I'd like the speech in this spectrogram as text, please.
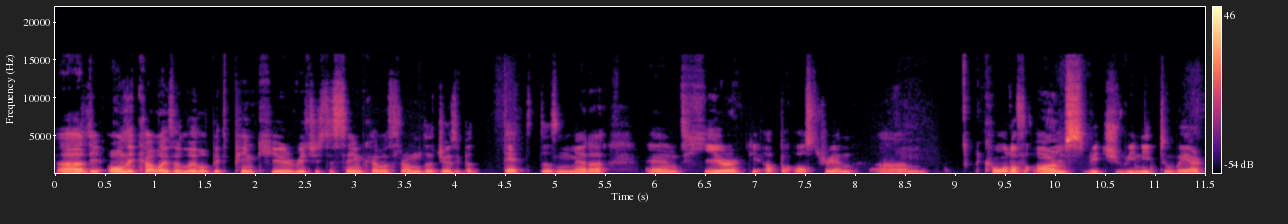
Uh, the only color is a little bit pink here, which is the same color from the jersey, but that doesn't matter. And here, the Upper Austrian um, coat of arms, which we need to wear,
